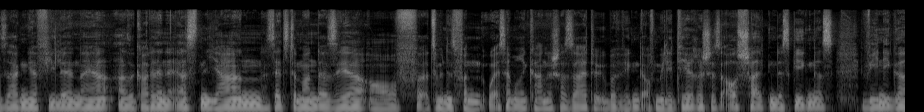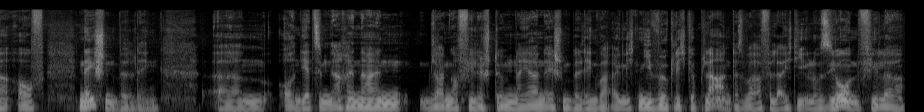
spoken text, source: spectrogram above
sagen ja viele, naja, also gerade in den ersten Jahren setzte man da sehr auf, zumindest von US-amerikanischer Seite, überwiegend auf militärisches Ausschalten des Gegners, weniger auf Nation Building. Ähm, und jetzt im Nachhinein sagen auch viele Stimmen, naja, Nation Building war eigentlich nie wirklich geplant. Das war vielleicht die Illusion vieler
